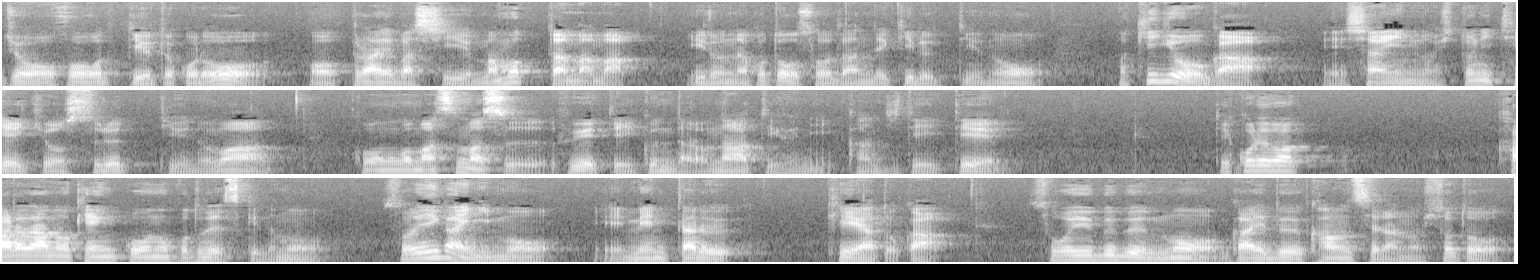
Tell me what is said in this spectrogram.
情報っていうところをプライバシーを守ったままいろんなことを相談できるっていうのを企業が社員の人に提供するっていうのは今後ますます増えていくんだろうなというふうに感じていてでこれは体の健康のことですけどもそれ以外にもメンタルケアとかそういう部分も外部カウンセラーの人と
